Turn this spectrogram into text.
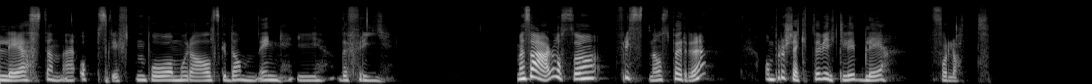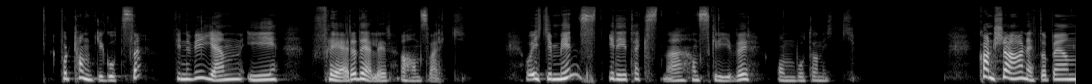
lest denne oppskriften på moralsk danning i det fri. Men så er det også fristende å spørre om prosjektet virkelig ble forlatt. For tankegodset finner vi igjen i flere deler av hans verk. Og ikke minst i de tekstene han skriver om botanikk. Kanskje er nettopp en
